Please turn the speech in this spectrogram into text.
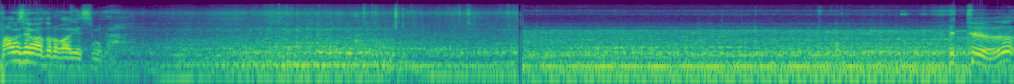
방생하도록 하겠습니다. 히트.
